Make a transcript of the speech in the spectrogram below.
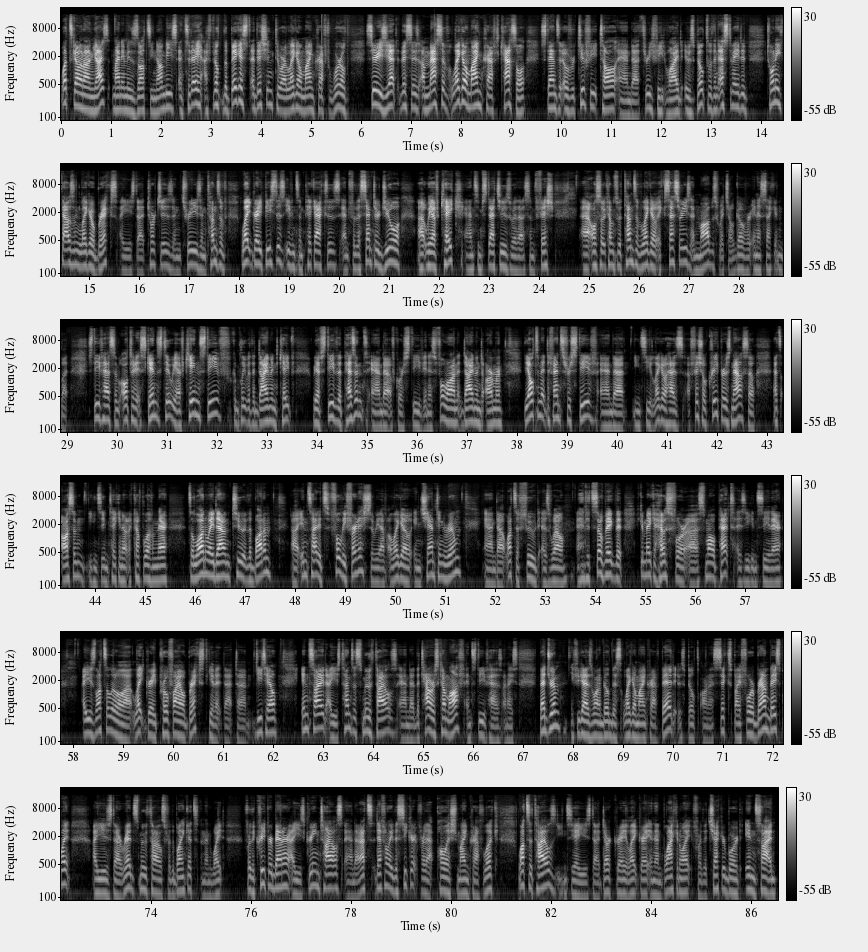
What's going on guys? My name is Zotzi Numbis and today I've built the biggest addition to our LEGO Minecraft World series yet. This is a massive LEGO Minecraft castle. stands at over 2 feet tall and uh, 3 feet wide. It was built with an estimated 20,000 LEGO bricks. I used uh, torches and trees and tons of light gray pieces, even some pickaxes. And for the center jewel, uh, we have cake and some statues with uh, some fish. Uh, also, it comes with tons of LEGO accessories and mobs, which I'll go over in a second. But Steve has some alternate skins too. We have King Steve, complete with a diamond cape. We have Steve the Peasant, and uh, of course, Steve in his full on diamond armor. The ultimate defense for Steve, and uh, you can see LEGO has official creepers now, so that's awesome. You can see him taking out a couple of them there. It's a long way down to the bottom. Uh, inside, it's fully furnished, so we have a LEGO enchanting room and uh, lots of food as well. And it's so big that you can make a house for a small pet, as you can see there. I use lots of little uh, light gray profile bricks to give it that uh, detail. Inside, I use tons of smooth tiles, and uh, the towers come off, and Steve has a nice bedroom. If you guys want to build this LEGO Minecraft bed, it was built on a 6x4 brown base plate. I used uh, red smooth tiles for the blankets, and then white for the creeper banner, I use green tiles, and uh, that's definitely the secret for that polished Minecraft look. Lots of tiles. You can see I used uh, dark gray, light gray, and then black and white for the checkerboard inside.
